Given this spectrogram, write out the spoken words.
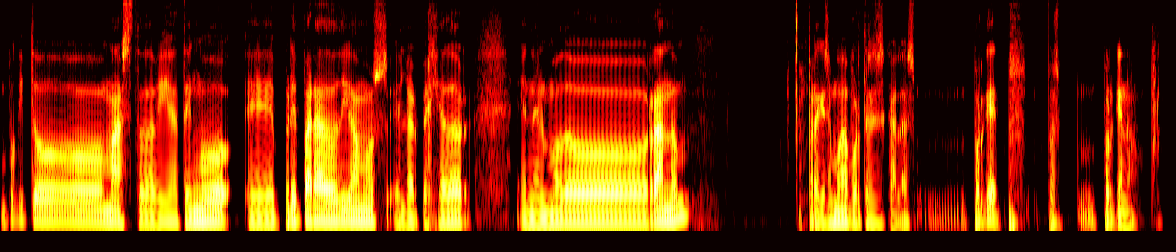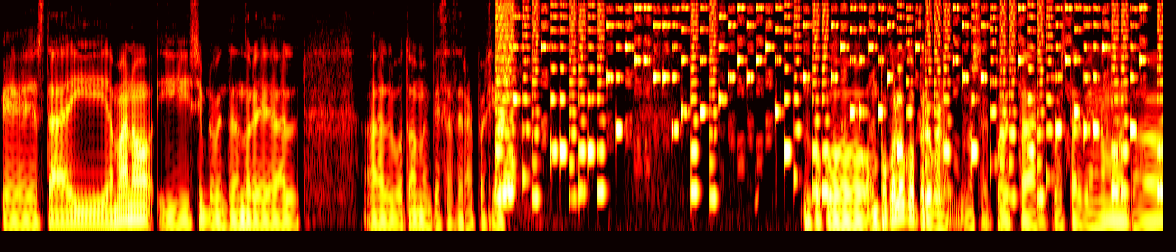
Un poquito más todavía. Tengo eh, preparado, digamos, el arpegiador en el modo random para que se mueva por tres escalas. ¿Por qué? Pues, ¿por qué no? Porque está ahí a mano y simplemente dándole al, al botón me empieza a hacer arpegios un poco, un poco loco, pero bueno, no sé, puede estar, puede estar bien en un momento dado.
